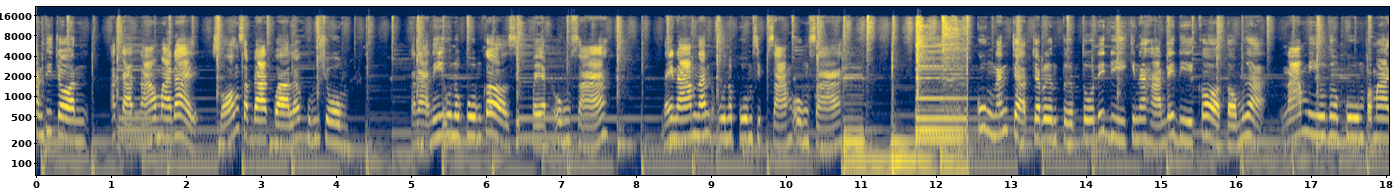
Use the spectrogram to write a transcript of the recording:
านพี่จอนอากาศหนาวมาได้ 2 สัปดาห์กว่าแล้วคุณผู้ชม ขณะนี้อุณหภูมิก็ 18 องศา ในน้ำนั้นอุณหภูมิ 13 องศา กุ้งนั้นจะเจริญเติบโตได้ดีกินอาหารได้ดีก็ต่อเมื่อน้ำมีอุณหภูมิประมาณ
